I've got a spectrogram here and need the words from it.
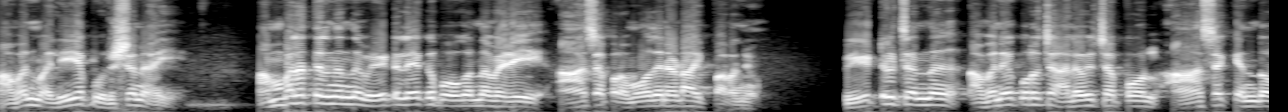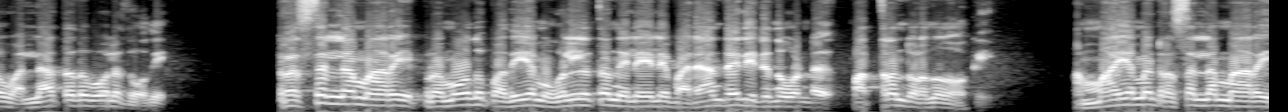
അവൻ വലിയ പുരുഷനായി. അമ്പലത്തിൽ നിന്ന് വീട്ടിലേക്ക് പോകുന്ന വഴി ആശ പ്രമോദിനടായി പറഞ്ഞു. വീട്ടിൽ ചെന്ന് അവനെക്കുറിച്ച് ആലോചിച്ചപ്പോൾ ആശയ്ക്കെന്തോ വല്ലാത്തതുപോലെ തോന്നി. ഡ്രസ്സെല്ലാം മാറി പ്രമോദ് പതിയെ മുകളിലത്തെ നിലയിലെ വരാന്തയിൽ ഇരുന്നു കൊണ്ട് പത്രം തുറന്നു നോക്കി. അമ്മായിയമ്മ ഡ്രസ്സെല്ലാം മാറി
